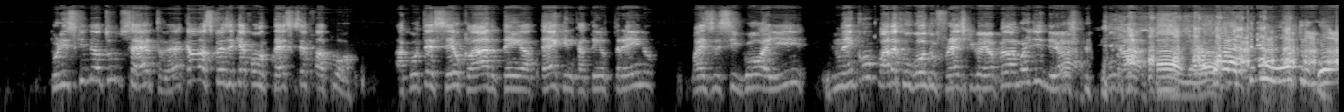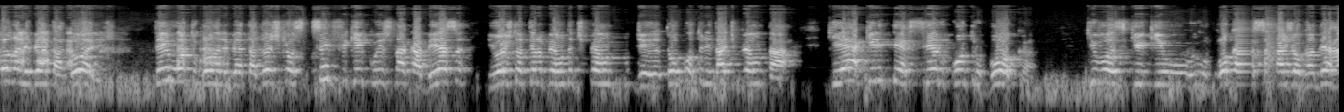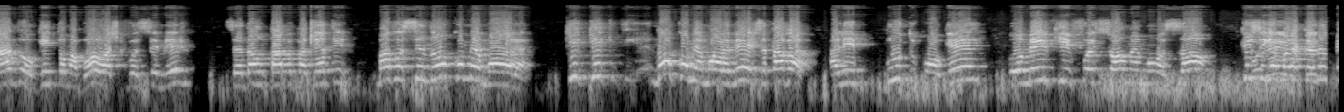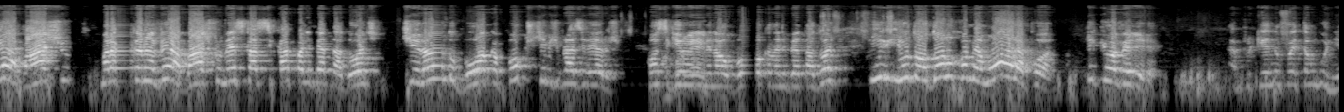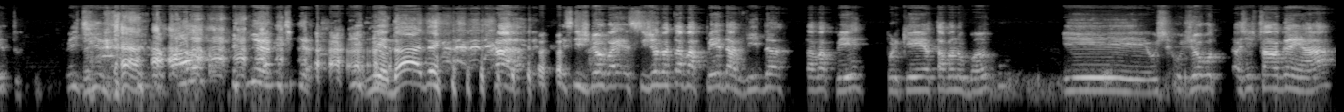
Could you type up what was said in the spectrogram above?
Por isso que deu tudo certo. É aquelas coisas que acontecem que você fala, pô, Aconteceu, claro, tem a técnica, tem o treino, mas esse gol aí nem compara com o gol do Fred que ganhou, pelo amor de Deus. Ah, Agora, tem um outro gol na Libertadores. Tem um outro gol na Libertadores que eu sempre fiquei com isso na cabeça e hoje estou tendo pergunta de, de, de oportunidade de perguntar. Que é aquele terceiro contra o Boca. Que, você, que, que o, o Boca está jogando errado, alguém toma a bola, eu acho que você mesmo, você dá um tapa para dentro, e, mas você não comemora que, que, não comemora mesmo? Você estava ali puto com alguém? Ou meio que foi só uma emoção? Porque o seguinte, Maracanã veio abaixo, Maracanã veio abaixo, Fluminense classificado para a Libertadores, tirando o Boca, poucos times brasileiros conseguiram eliminar o Boca na Libertadores, e, e o Dodô não comemora, pô. O que, que houve ali? É porque não foi tão bonito. Mentira. mentira, mentira. Verdade, hein? Cara, esse jogo, esse jogo eu tava pé da vida, tava pé porque eu estava no banco e o, o jogo a gente estava a ganhar.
